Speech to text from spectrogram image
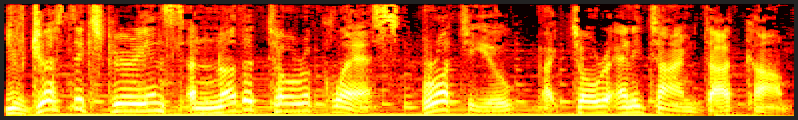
You've just experienced another Torah class brought to you by TorahAnytime.com.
